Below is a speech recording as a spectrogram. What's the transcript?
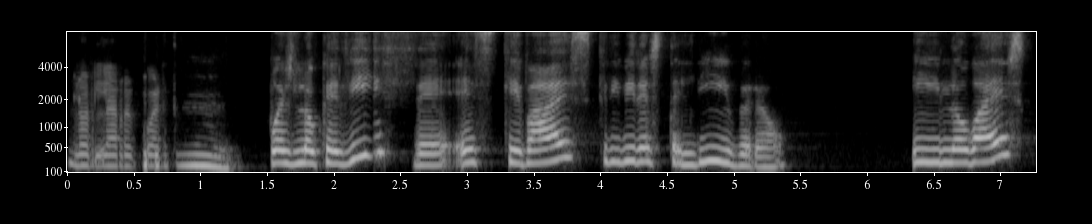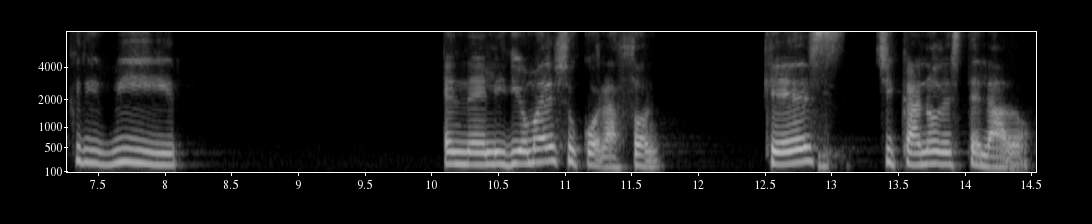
lo, la recuerdo. Mm. Pues lo que dice es que va a escribir este libro y lo va a escribir en el idioma de su corazón, que es chicano de este lado.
